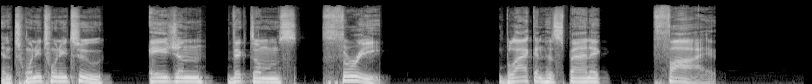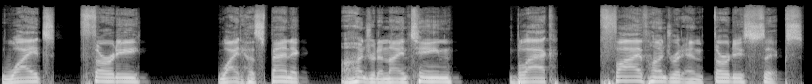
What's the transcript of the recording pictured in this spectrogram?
In 2022, Asian victims, three, black and Hispanic, five, white, 30, white Hispanic, 119, black, 536.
